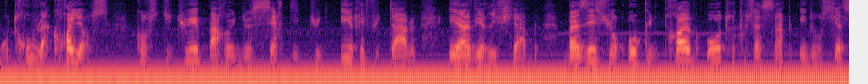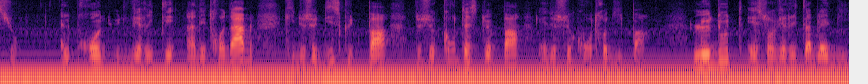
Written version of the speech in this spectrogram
on trouve la croyance, constituée par une certitude irréfutable et invérifiable, basée sur aucune preuve autre que sa simple énonciation. Elle prône une vérité indétrônable qui ne se discute pas, ne se conteste pas et ne se contredit pas. Le doute est son véritable ennemi,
